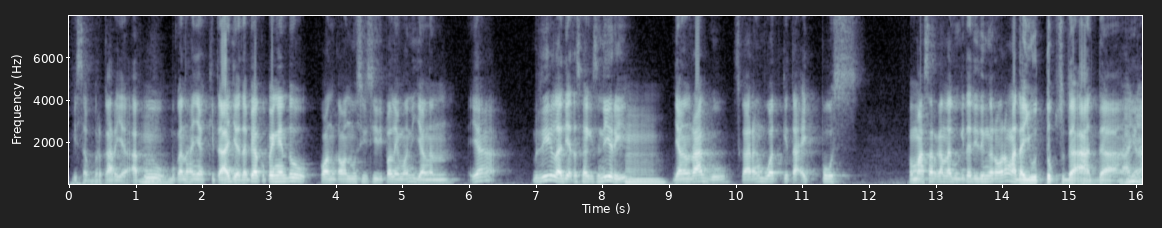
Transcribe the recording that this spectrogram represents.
bisa berkarya. Aku Hmm. bukan hanya kita aja, tapi aku pengen tuh kawan-kawan musisi di Palembang ini jangan ya berdirilah di atas kaki sendiri. Hmm. Jangan ragu. Sekarang buat kita expose memasarkan lagu kita didengar orang ada YouTube sudah ada. Banyak, ya,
